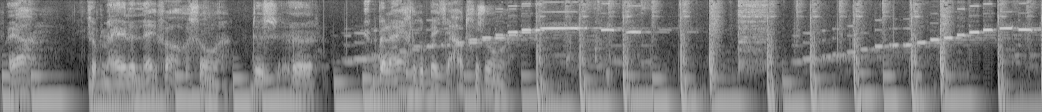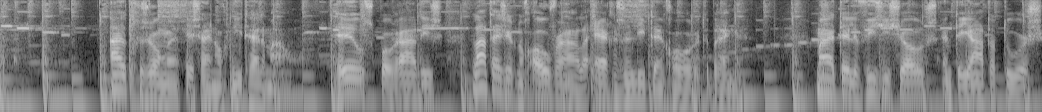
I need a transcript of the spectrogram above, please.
Maar ja, ik heb mijn hele leven al gezongen. Dus uh, ik ben eigenlijk een beetje uitgezongen. Uitgezongen is hij nog niet helemaal. Heel sporadisch laat hij zich nog overhalen ergens een lied ten gehore te brengen. Maar televisieshows en theatertours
